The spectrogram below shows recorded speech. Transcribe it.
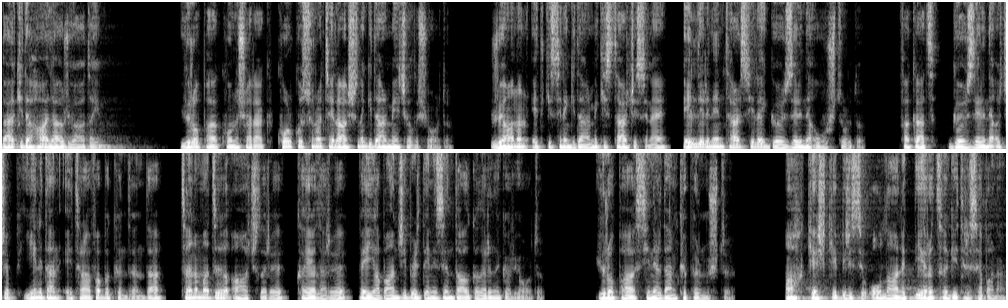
belki de hala rüyadayım. Europa konuşarak korkusunu telaşını gidermeye çalışıyordu. Rüyanın etkisini gidermek istercesine ellerinin tersiyle gözlerini avuşturdu. Fakat gözlerini açıp yeniden etrafa bakındığında tanımadığı ağaçları, kayaları ve yabancı bir denizin dalgalarını görüyordu. Europa sinirden köpürmüştü. Ah keşke birisi o lanetli yaratığı getirse bana.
